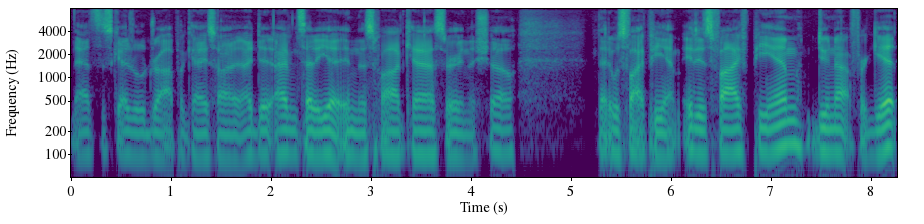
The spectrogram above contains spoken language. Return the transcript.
That's the scheduled drop. Okay. So I, I did I haven't said it yet in this podcast or in the show that it was 5 p.m. It is 5 p.m. Do not forget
